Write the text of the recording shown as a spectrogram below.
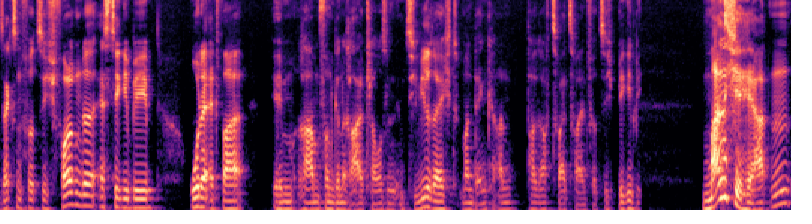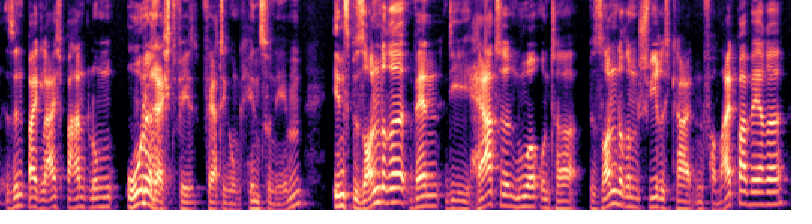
46 folgende StGB oder etwa im Rahmen von Generalklauseln im Zivilrecht. Man denke an 242 BGB. Manche Härten sind bei Gleichbehandlung ohne Rechtfertigung hinzunehmen, insbesondere wenn die Härte nur unter besonderen Schwierigkeiten vermeidbar wäre,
